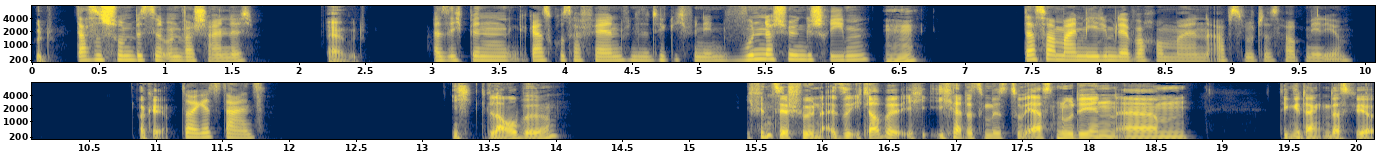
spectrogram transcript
gut. Das ist schon ein bisschen unwahrscheinlich. Ja, gut. Also ich bin ein ganz großer Fan von diesem Artikel. Ich finde ihn wunderschön geschrieben. Mhm. Das war mein Medium der Woche, mein absolutes Hauptmedium. Okay. So, jetzt deins. Ich glaube, ich finde es sehr schön. Also ich glaube, ich, ich hatte zumindest zum ersten nur den, ähm, den Gedanken, dass wir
